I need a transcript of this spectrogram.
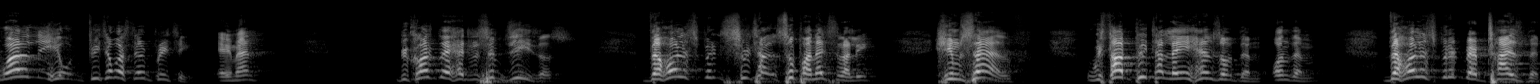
while he, Peter was still preaching, amen, because they had received Jesus, the Holy Spirit supernaturally himself, without Peter laying hands of them on them, the Holy Spirit baptized them.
